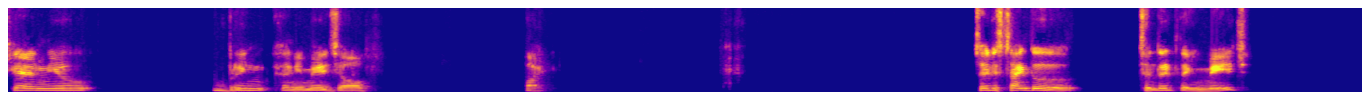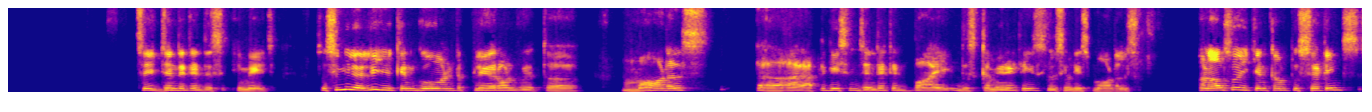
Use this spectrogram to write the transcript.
can you bring an image of pi? So it is trying to generate the image. So it generated this image. So similarly, you can go and play around with uh, models uh, or applications generated by these communities using these models. And also you can come to settings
